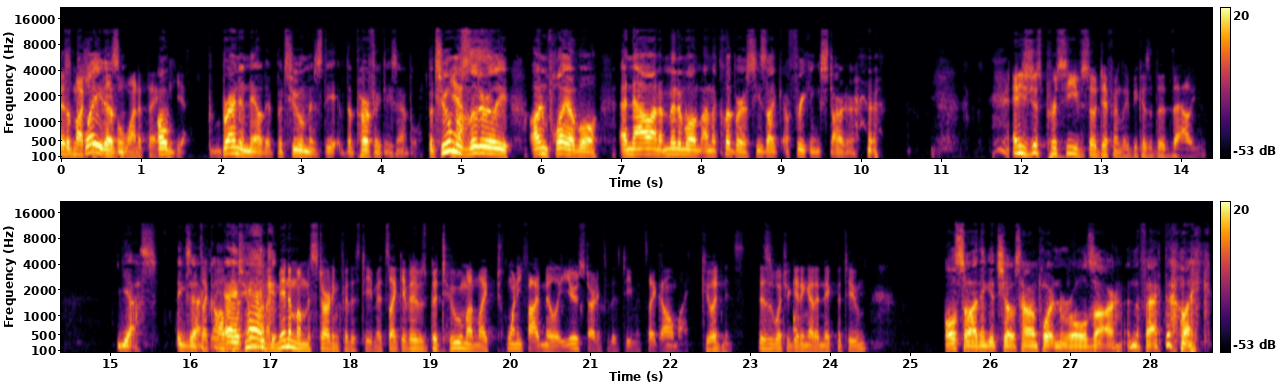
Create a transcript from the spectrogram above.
as the much play as doesn't. want to think. Oh, yeah. Brendan nailed it. Batum is the the perfect example. Batum Yes. was literally unplayable, and now on a minimum on the Clippers, he's like a freaking starter. And he's just perceived so differently because of the value. yes, exactly. It's like, oh, And- Batum and on a minimum is starting for this team. It's like if it was Batum on like 25 mil a year starting for this team, it's like, oh my goodness. This is what you're getting out of Nick Batum. Also, I think it shows how important roles are, and the fact that like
